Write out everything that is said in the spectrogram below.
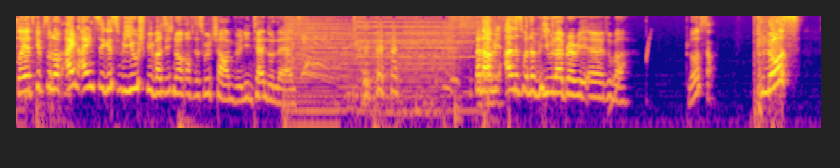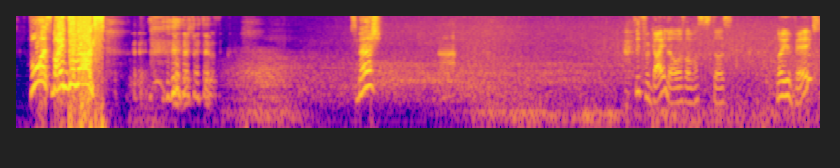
so jetzt gibt's nur noch ein einziges Wii U-Spiel, was ich noch auf der Switch haben will. Nintendo Land. Dann habe ich alles von der Wii U Library äh, rüber. Plus? Plus? Wo ist mein Deluxe? Smash? Sieht für geil aus, aber was ist das? Neue Welt?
